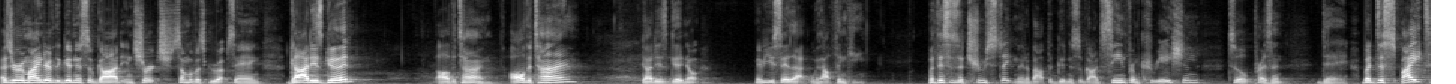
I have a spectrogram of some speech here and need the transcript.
As a reminder of the goodness of God in church, some of us grew up saying, God is good all the time. All the time, God is good. No, maybe you say that without thinking. But this is a true statement about the goodness of God, seen from creation till present day. But despite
